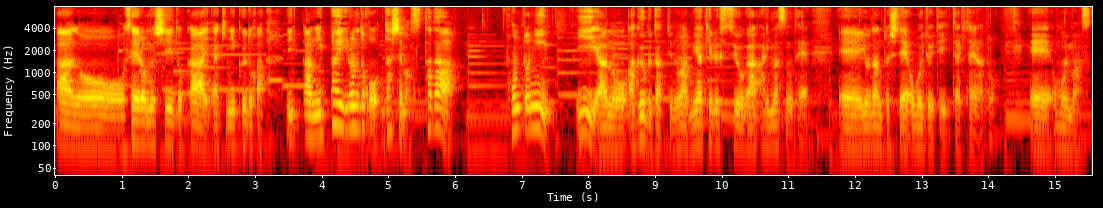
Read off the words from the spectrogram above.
あのせいろ蒸しとか焼肉とかいあのいっぱいいろんなとこ出してます。ただ本当にいいあのアグー豚っていうのは見分ける必要がありますので、えー、余談として覚えておいていただきたいなと、えー、思います。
